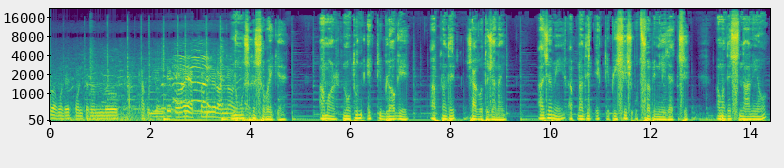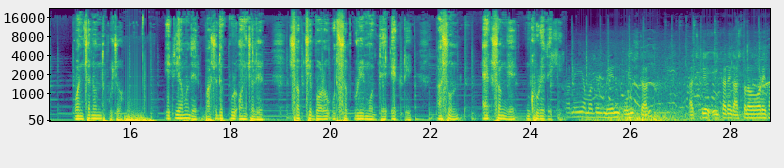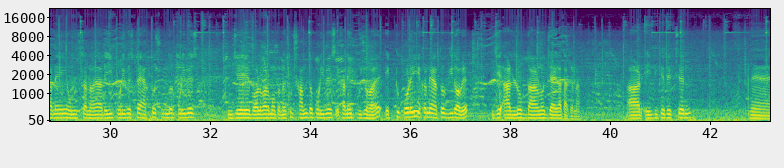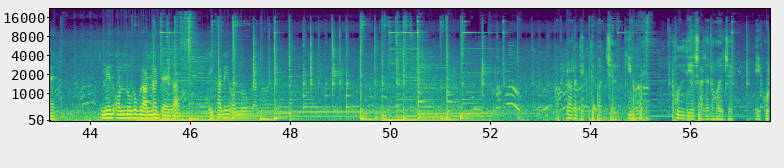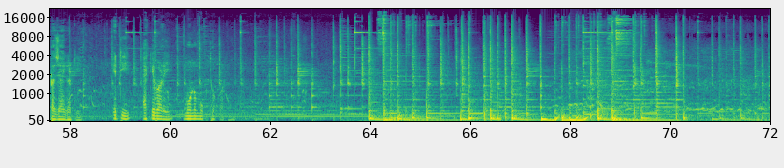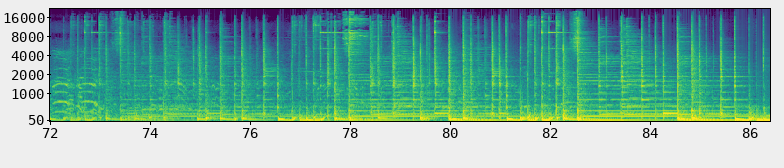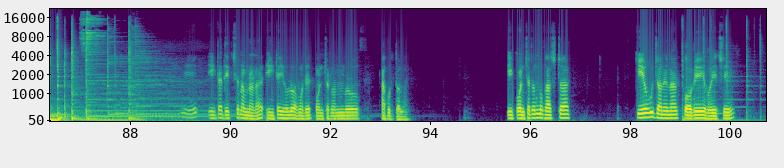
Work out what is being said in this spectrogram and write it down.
হলো আমাদের পঞ্চানন্দ ঠাকুর একসঙ্গে রান্না নমস্কার সবাইকে। আমার নতুন একটি ব্লগে আপনাদের স্বাগত জানাই। আজ আমি আপনাদের একটি বিশেষ উৎসবে নিয়ে যাচ্ছি। আমাদের স্নানীয় পঞ্চানন্দ পুজো। এটি আমাদের বাসুদেবপুর অঞ্চলের সবচেয়ে বড় উৎসবগুলির মধ্যে একটি। আসুন একসঙ্গে ঘুরে দেখি। আমাদের মেন অনুষ্ঠান। আজকে এইখানে গাছতলা বাবার এখানেই অনুষ্ঠান হয়। আর এই পরিবেশটা এত সুন্দর পরিবেশ যে বলবার মতো নয়, খুব শান্ত পরিবেশ এখানেই পুজো হয়। একটু পরেই এখানে এত ভিড় হবে যে আর লোক দাঁড়ানোর জায়গা থাকে না। আর এইদিকে দেখছেন মেন অন্নভোগ রান্নার জায়গা। এইখানেই অন্নভোগ রান্না হয়। আপনারা দেখতে পাচ্ছেন কীভাবে ফুল দিয়ে সাজানো হয়েছে। এই গোটা জায়গাটি এটি একেবারেই মনোমুগ্ধকর। এইটা দেখছেন আপনারা, এইটাই হলো আমাদের পঞ্চানন্দ ঠাকুরতলা। এই পঞ্চানন্দ গাছটা কেউ জানে না কবে হয়েছে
